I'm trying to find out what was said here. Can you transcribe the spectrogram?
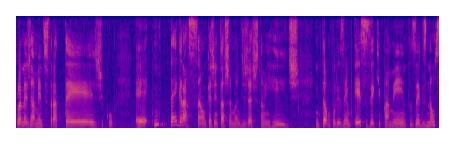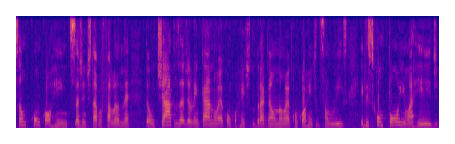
planejamento estratégico, é, integração, que a gente está chamando de gestão em rede. Então, por exemplo, esses equipamentos, eles não são concorrentes, a gente estava falando, né? Então, o Teatro Zé de Alencar não é concorrente do Dragão, não é concorrente de São Luís, eles compõem uma rede,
